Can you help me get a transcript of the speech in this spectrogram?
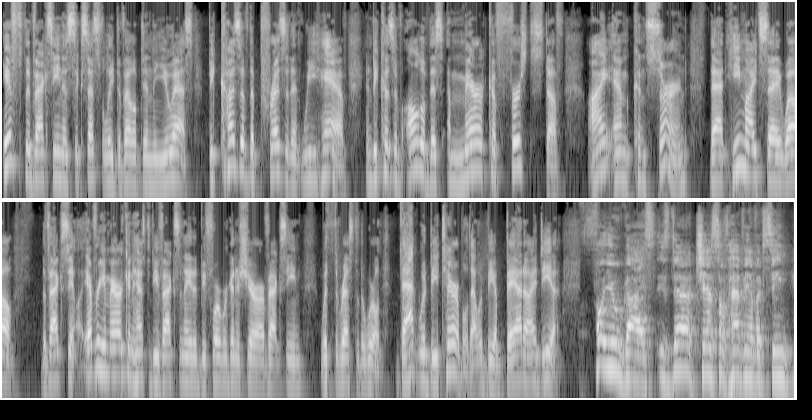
if the vaccine is successfully developed in the U.S., because of the president we have and because of all of this America First stuff, I am concerned that he might say, well, the vaccine, every American has to be vaccinated before we're going to share our vaccine with the rest of the world. That would be terrible. That would be a bad idea. For you guys, is there a chance of having a vaccine?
